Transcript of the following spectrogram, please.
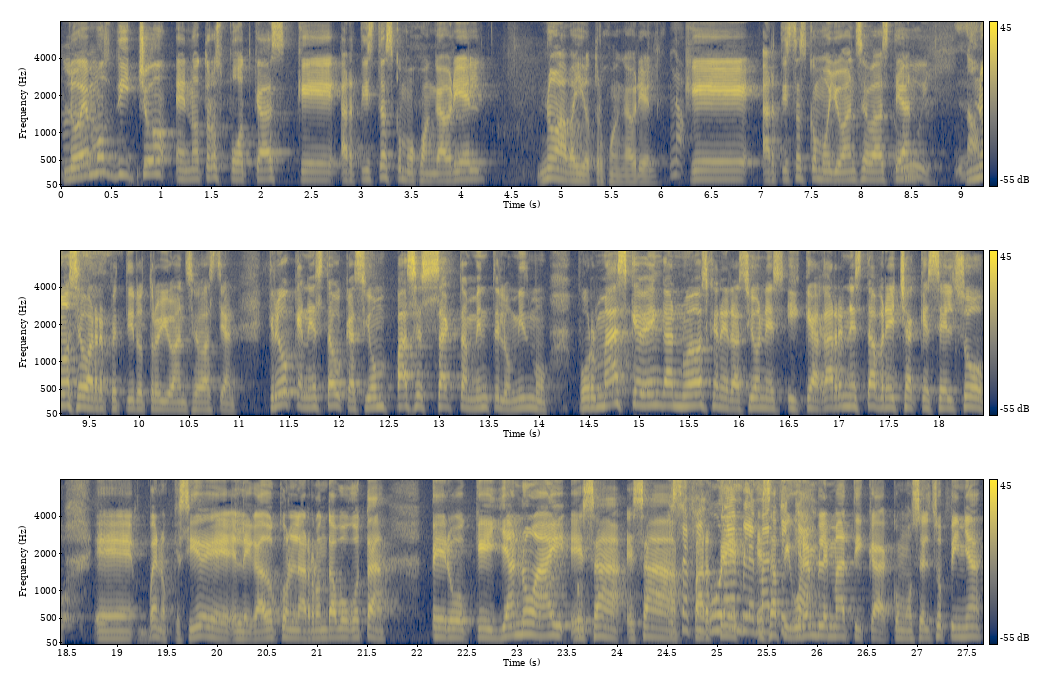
Lo hemos dicho en otros podcasts que artistas como Juan Gabriel, no hay otro Juan Gabriel. No. Que artistas como Joan Sebastián Uy, no. se va a repetir otro Joan Sebastián. Creo que en esta ocasión pasa exactamente lo mismo. Por más que vengan nuevas generaciones y que agarren esta brecha que Celso, eh, bueno, que sigue el legado con la Ronda Bogotá. Pero que ya no hay esa, esa, Esa parte, figura esa emblemática. figura emblemática como Celso Piña,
